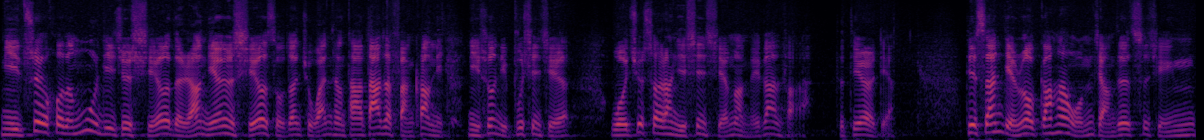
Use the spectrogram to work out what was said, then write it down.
你最后的目的就是邪恶的，然后你要用邪恶手段去完成它，大家在反抗你。你说你不信邪，我就是要让你信邪嘛，没办法。这第二点，第三点，如果刚刚我们讲这个事情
